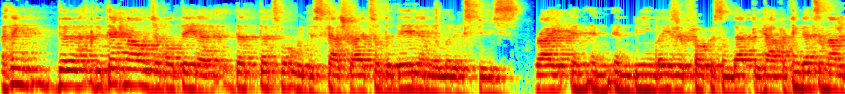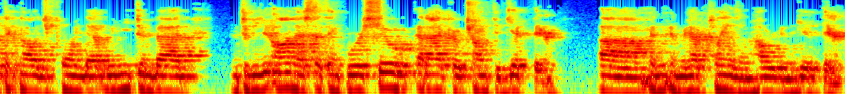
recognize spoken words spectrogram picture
I think the the technology about data that that's what we discussed right? So the data analytics piece right? And, and and being laser focused on that behalf. I think that's another technology point that we need to embed. And to be honest i think we're still at AGCO trying to get there. Um, and, and, we have plans on how we're going to get there.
